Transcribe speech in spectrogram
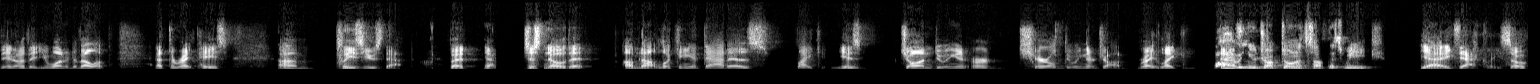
you know, that you want to develop at the right pace, um, please use that. But Yeah. just know that I'm not looking at that as like is John doing it or Cheryl doing their job, right? Like why haven't you dropped donuts off this week? yeah, exactly. So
